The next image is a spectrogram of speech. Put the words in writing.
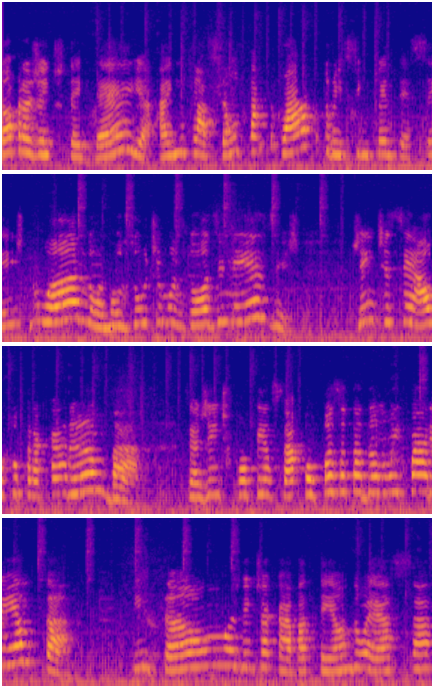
Só para a gente ter ideia, a inflação está 4,56 no ano, nos últimos 12 meses. Gente, isso é alto para caramba. Se a gente for pensar, a poupança está dando 1,40. Então, a gente acaba tendo essa,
